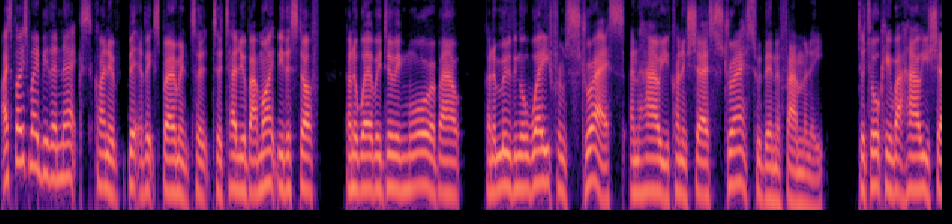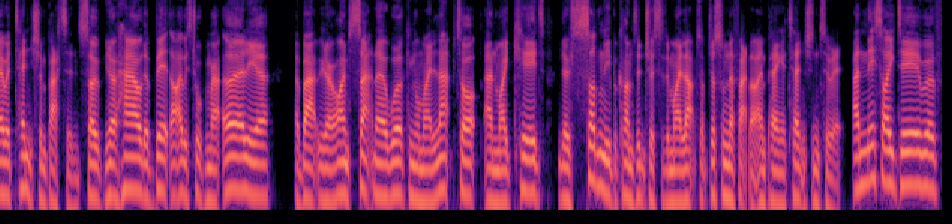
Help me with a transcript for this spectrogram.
I suppose maybe the next kind of bit of experiment to to tell you about might be the stuff kind of where we're doing more about kind of moving away from stress and how you kind of share stress within a family to talking about how you share attention patterns. So you know how the bit that I was talking about earlier about, you know, I'm sat there working on my laptop and my kid, you know, suddenly becomes interested in my laptop just from the fact that I'm paying attention to it. And this idea of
